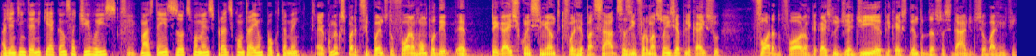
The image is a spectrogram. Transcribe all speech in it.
a gente entende que é cansativo isso, Sim. mas tem esses outros momentos para descontrair um pouco também. É, como é que os participantes do fórum vão poder é, pegar esse conhecimento que for repassado, essas informações e aplicar isso fora do fórum, aplicar isso no dia a dia, aplicar isso dentro da sua cidade, do seu bairro, enfim?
